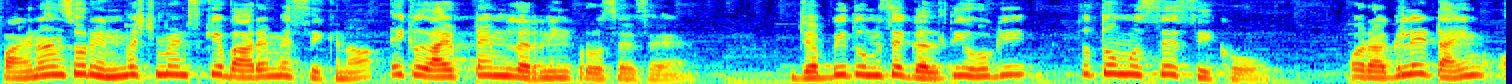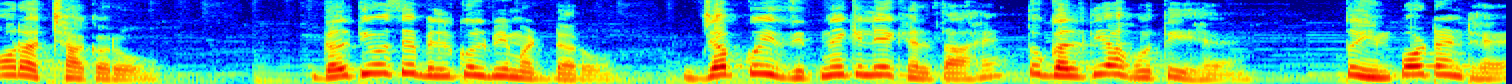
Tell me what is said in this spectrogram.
फाइनेंस और इन्वेस्टमेंट्स के बारे में सीखना एक लाइफ टाइम लर्निंग प्रोसेस है। जब भी तुमसे गलती होगी तो तुम उससे सीखो और अगले टाइम और अच्छा करो। गलतियों से बिल्कुल भी मत डरो। जब कोई जीतने के लिए खेलता है तो गलतियाँ होती है। तो इम्पोर्टेंट है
